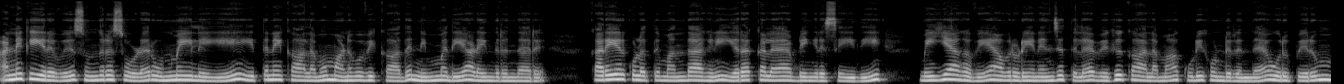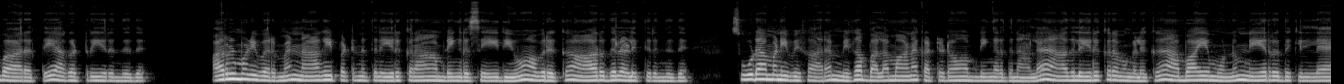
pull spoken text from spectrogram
அன்னைக்கு இரவு சுந்தர சோழர் உண்மையிலேயே இத்தனை காலமும் அனுபவிக்காத நிம்மதியை அடைந்திருந்தார். கரையர் குலத்து மந்தாகினி இறக்கலை அப்படிங்கிற செய்தி மெய்யாகவே அவருடைய நெஞ்சத்தில் வெகு காலமாக குடிகொண்டிருந்த ஒரு பெரும் பாரத்தை அகற்றியிருந்தது. அருள்மொழிவர்மன் நாகைப்பட்டினத்தில் இருக்கிறான் அப்படிங்கிற செய்தியும் அவருக்கு ஆறுதல் அளித்திருந்தது. சூடாமணி விகாரம் மிக பலமான கட்டடம் அப்படிங்கிறதுனால அதில் இருக்கிறவங்களுக்கு அபாயம் ஒன்றும் நேர்றதுக்கு இல்லை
